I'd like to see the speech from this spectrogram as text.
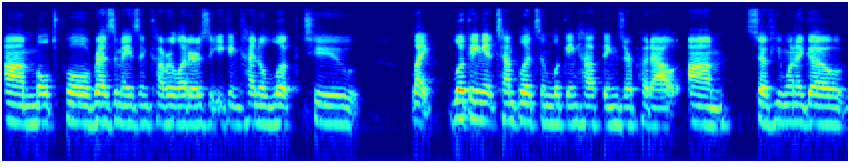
um, multiple resumes and cover letters that you can kind of look to, like looking at templates and looking how things are put out. So if you want to go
